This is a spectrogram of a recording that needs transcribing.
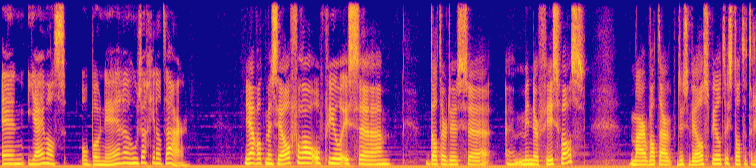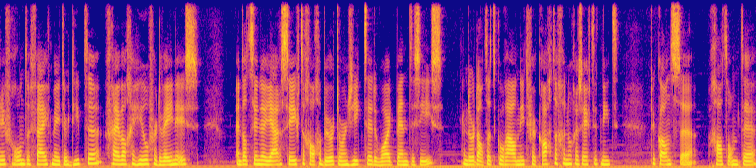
En jij was op Bonaire, hoe zag je dat daar? Ja, wat mezelf vooral opviel is uh, dat er dus uh, minder vis was. Maar wat daar dus wel speelt, is dat het rif rond de 5 meter diepte vrijwel geheel verdwenen is. En dat is in de jaren 70 al gebeurd door een ziekte, de white band disease. En doordat het koraal niet verkrachtig genoeg is, heeft het niet de kans uh, gehad om te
